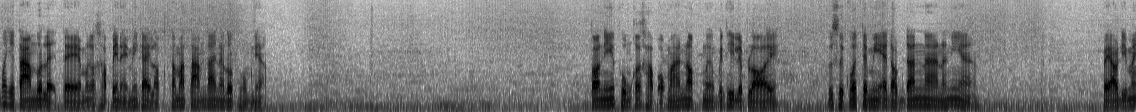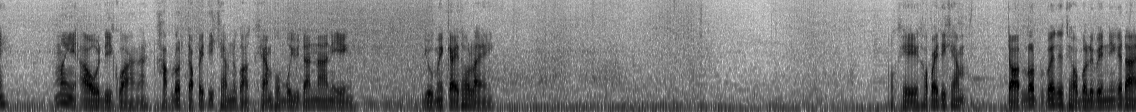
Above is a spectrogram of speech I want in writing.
ว่าจะตามรถแหละ แต่มันก็ขับไปไหนไม่ไกลหรอก สามารถตามได้นะรถผมเนี่ย ตอนนี้ผมก็ขับออกมานอกเมืองเป็นที่เรียบร้อย รู้สึกว่าจะมีแอดดอปด้านหน้านะเนี่ย ไปเอาดีไหม ไม่เอาดีกว่านะ ขับรถกลับไปที่แคมป์ดีกว่า แคมป์ผมก็อยู่ด้านหน้านี่เอง อยู่ไม่ไกลเท่าไหร่ โอเคเข้าไปที่แคมป์ จอดรถไว้แถวบริเวณนี้ก็ได้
